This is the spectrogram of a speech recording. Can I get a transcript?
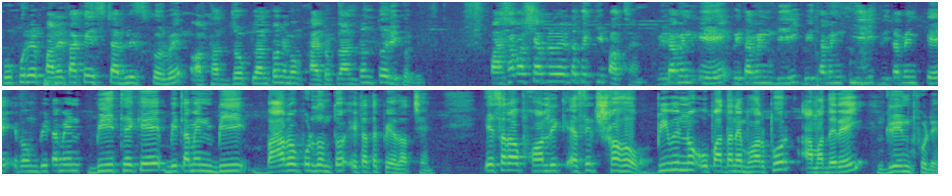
পুকুরের পানিটাকে স্টাবলিশ করবে অর্থাৎ জো প্লান্টন এবং ফাইটোপ্লান্টন তৈরি করবে। পাশাপাশি আপনারা এটাতে কি পাচ্ছেন? Vitamin A vitamin D vitamin E vitamin K এবং ভিটামিন বি থেকে ভিটামিন বি বারো পর্যন্ত এটাতে পেয়ে যাচ্ছেন। এছাড়াও ফলিক অ্যাসিড সহ বিভিন্ন উপাদানে ভরপুর আমাদের এই গ্রিন ফুডে।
